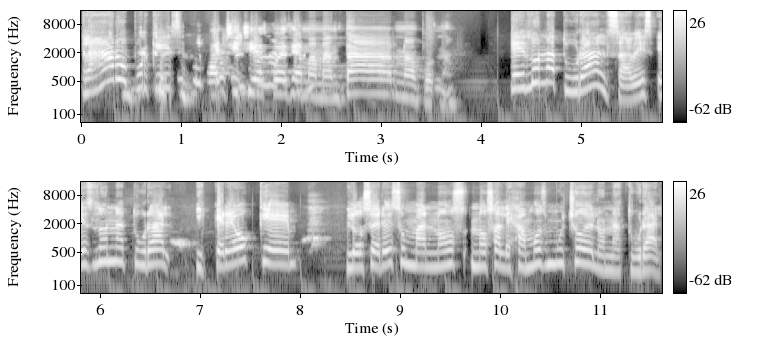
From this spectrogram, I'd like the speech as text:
Claro, porque es chichi después de amamantar, no, pues no. Es lo natural, ¿sabes? Es lo natural. Y creo que los seres humanos nos alejamos mucho de lo natural.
